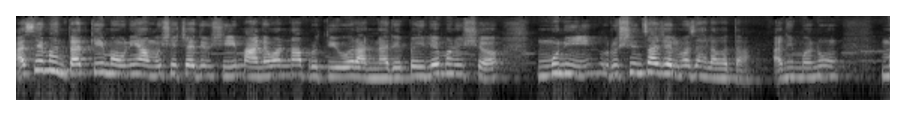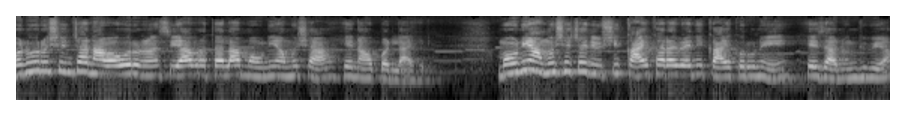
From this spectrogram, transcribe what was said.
असे म्हणतात की मौनी अमावस्येच्या दिवशी मानवांना पृथ्वीवर आणणारे पहिले मनुष्य मुनी ऋषींचा जन्म झाला होता. आणि म्हणू मनु ऋषींच्या नावावरूनच या व्रताला मौनी अमुषा हे नाव पडलं आहे. मौनी आमुषेच्या दिवशी काय करावे आणि काय करू नये हे जाणून घेऊया.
